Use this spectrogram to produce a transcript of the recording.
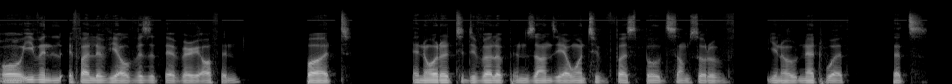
or Mhm. even if I live here, I'll visit there very often. But in order to develop in Mzansi, I want to first build some sort of you know net worth that's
